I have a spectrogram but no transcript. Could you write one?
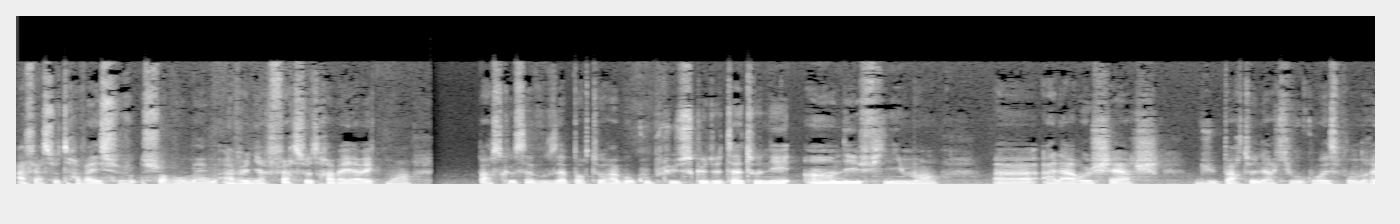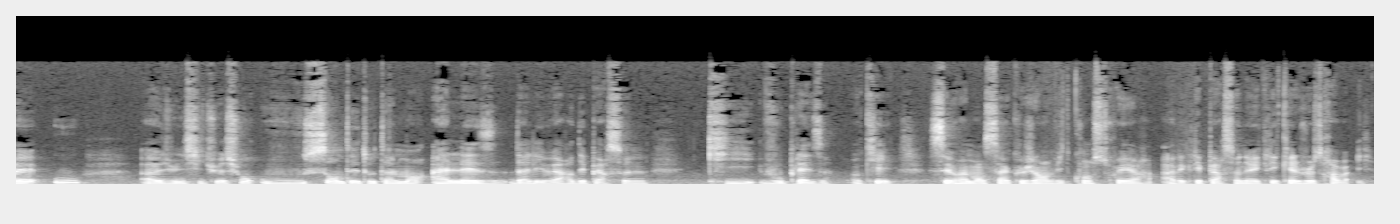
à faire ce travail sur, vous-même, à venir faire ce travail avec moi, parce que ça vous apportera beaucoup plus que de tâtonner indéfiniment euh, à la recherche du partenaire qui vous correspondrait ou euh, d'une situation où vous vous sentez totalement à l'aise d'aller vers des personnes qui vous plaisent. Ok? C'est vraiment ça que j'ai envie de construire avec les personnes avec lesquelles je travaille.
